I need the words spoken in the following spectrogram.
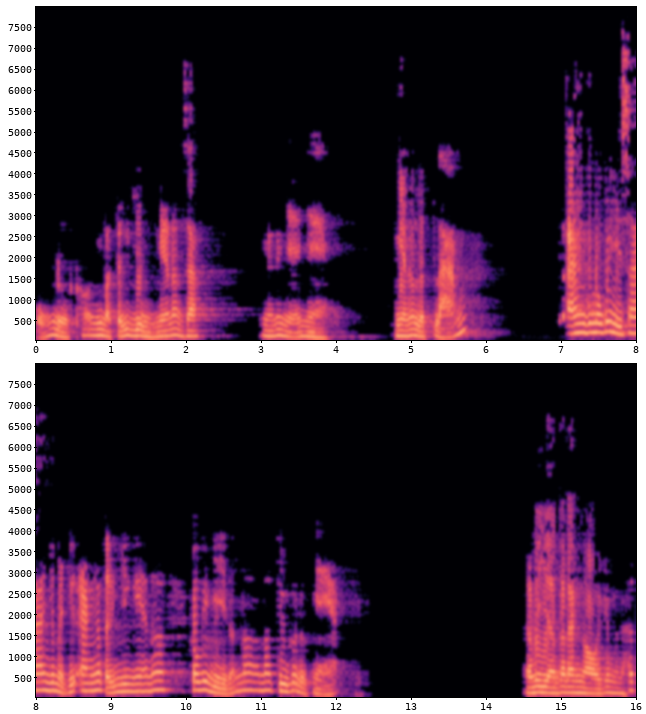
cũng được thôi. Nhưng mà tự dùng nghe nó làm sao? Nghe nó nhẹ nhàng nghe nó lịch lãm. Ăn cũng đâu có gì sai nhưng mà chữ ăn nó tự nhiên nghe nó có cái gì đó nó nó chưa có được nhẹ. Rồi bây giờ người ta đang ngồi cái mình hít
